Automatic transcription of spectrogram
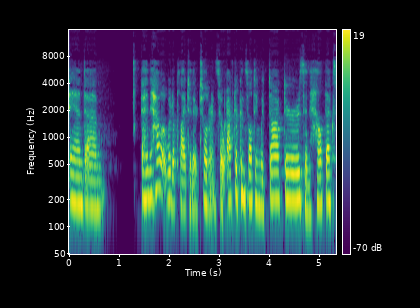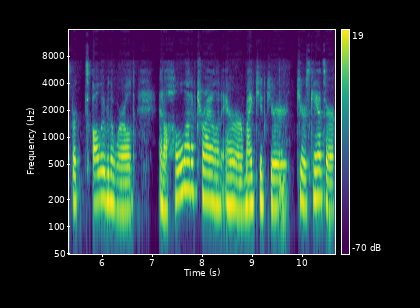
and um, and how it would apply to their children. So after consulting with doctors and health experts all over the world and a whole lot of trial and error, My Kid Cure, Cures Cancer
